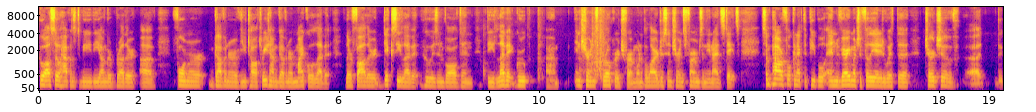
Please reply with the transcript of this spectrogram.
who also happens to be the younger brother of former governor of Utah, three time governor Michael Leavitt, their father, Dixie Leavitt, who is involved in the Leavitt Group um, insurance brokerage firm, one of the largest insurance firms in the United States. Some powerful, connected people, and very much affiliated with the Church of uh, the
